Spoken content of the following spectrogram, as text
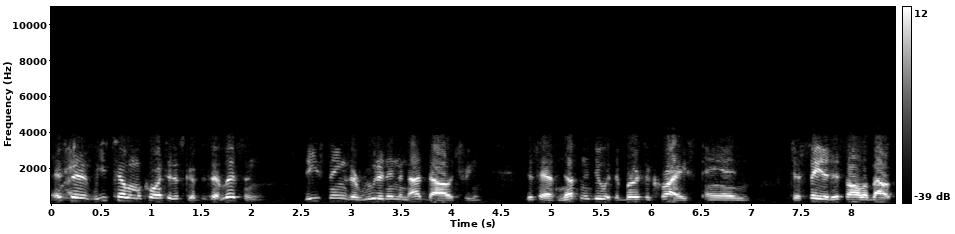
It right. says you tell them according to the scriptures that listen, these things are rooted in idolatry. This has nothing to do with the birth of Christ, and to say that it's all about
